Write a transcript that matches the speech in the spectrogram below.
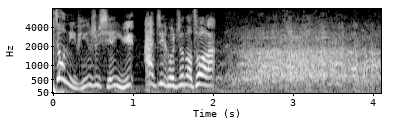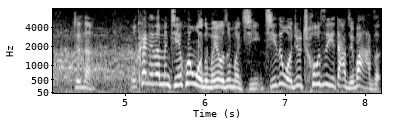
叫你平时咸鱼啊！这回知道错了，真的。我看见他们结婚，我都没有这么急，急得我就抽自己大嘴巴子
